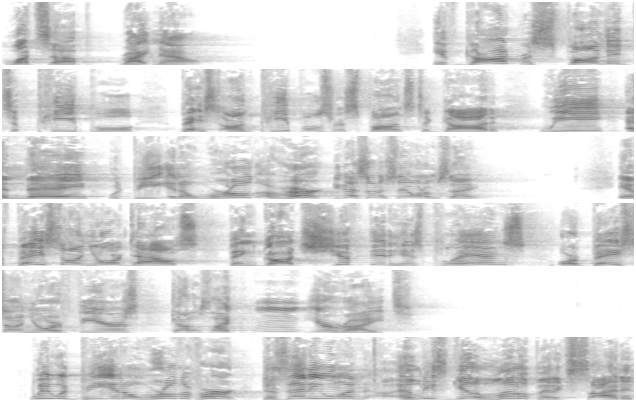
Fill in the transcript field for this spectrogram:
what's up right now. If God responded to people based on people's response to God, we and they would be in a world of hurt. You guys understand what I'm saying? If based on your doubts, then God shifted his plans, or based on your fears, God was like, mm, you're right. We would be in a world of hurt. Does anyone at least get a little bit excited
